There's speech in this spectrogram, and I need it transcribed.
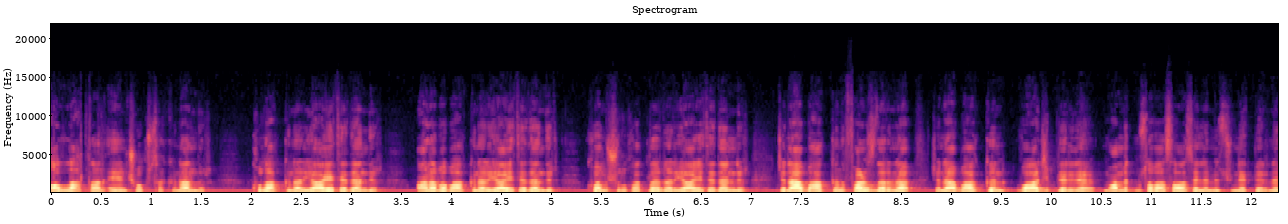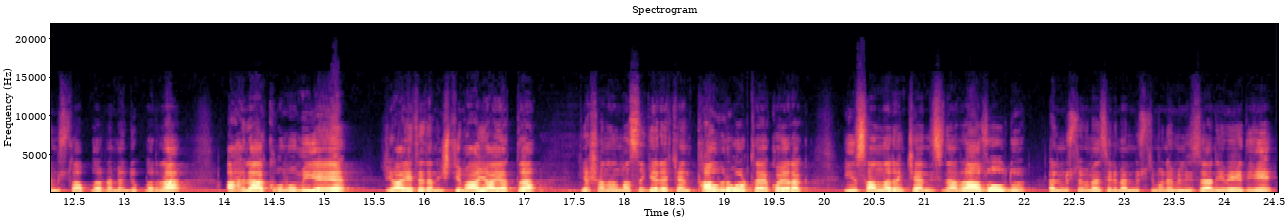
Allah'tan en çok sakınandır. Kul hakkına riayet edendir. ana baba hakkına riayet edendir. Komşuluk haklarına riayet edendir. Cenab-ı Hakk'ın farzlarına, Cenab-ı Hakk'ın vaciplerine, Muhammed Mustafa sallallahu aleyhi ve sellem'in sünnetlerine, müstahaplarına, menduplarına, ahlak-ı umumiyeye riayet eden, içtimai hayatta yaşanılması gereken tavrı ortaya koyarak insanların kendisinden razı olduğu el müslümü men selim el müslimune min lisani ve yedihi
